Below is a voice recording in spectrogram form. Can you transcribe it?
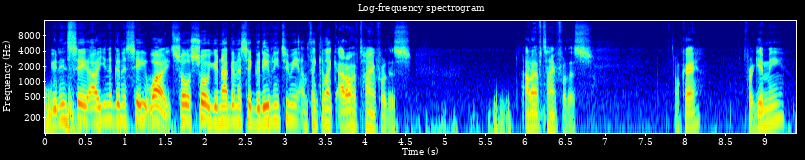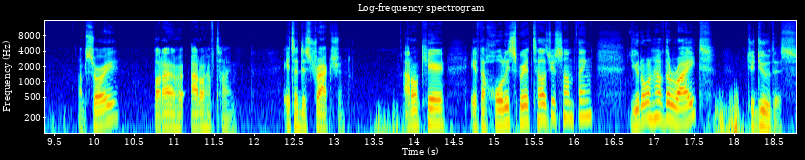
You didn't say are you not gonna say why? So so you're not gonna say good evening to me? I'm thinking like i don't have time for this. I don't have time for this. Okay? Forgive me. I'm sorry but i, I don't have time. It's a distraction. I don't care if the holy spirit tells you something you don't have the right to do this.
